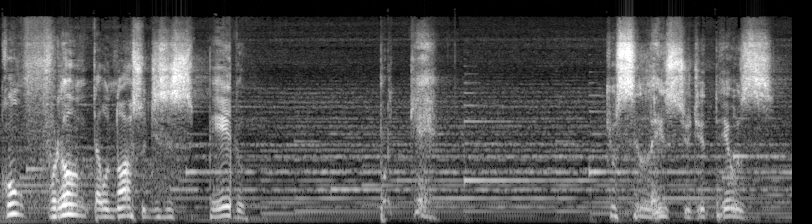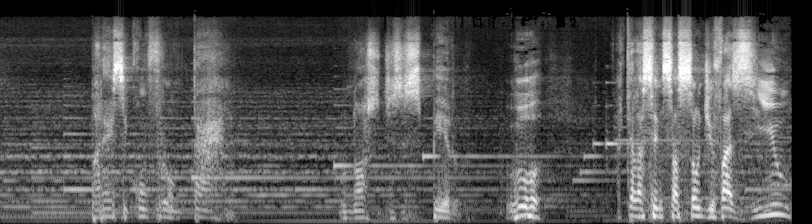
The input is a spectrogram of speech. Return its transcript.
confronta o nosso desespero. Por quê? Que o silêncio de Deus parece confrontar o nosso desespero, oh, aquela sensação de vazio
